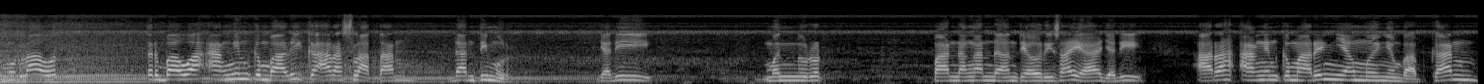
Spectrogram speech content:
timur laut, terbawa angin kembali ke arah selatan dan timur. Jadi menurut pandangan dan teori saya, jadi arah angin kemarin yang menyebabkan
